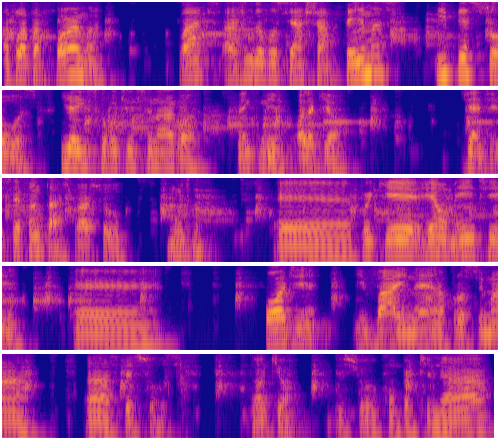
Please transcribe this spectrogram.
A plataforma Lattes ajuda você a achar temas e pessoas. E é isso que eu vou te ensinar agora. Vem comigo. Olha aqui, ó. Gente, isso é fantástico. Eu acho muito bom é, porque realmente é, pode e vai né, aproximar as pessoas. Então, aqui, ó, deixa eu compartilhar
